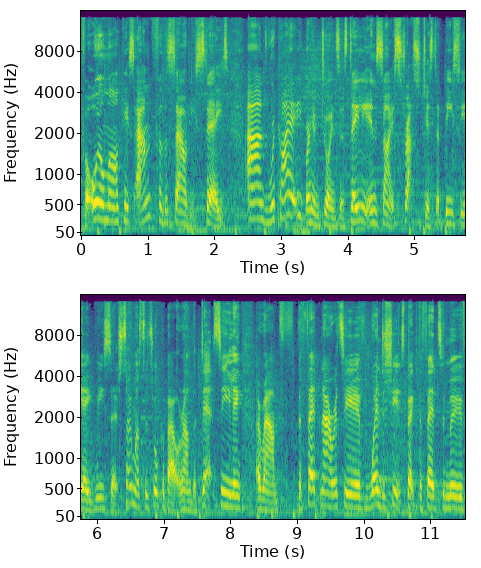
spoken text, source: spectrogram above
for oil markets, and for the Saudi state. And Ruqaiya Ibrahim joins us, Daily Insight strategist at BCA Research. So much to talk about around the debt ceiling, around the Fed narrative, when does she expect the Fed to move,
